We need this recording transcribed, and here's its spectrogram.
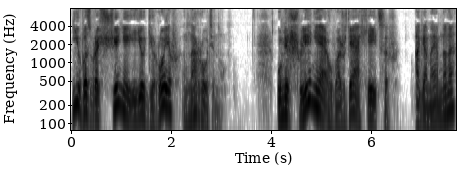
и возвращения ее героев на родину. Умершвление вождя ахейцев Агамемнона,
